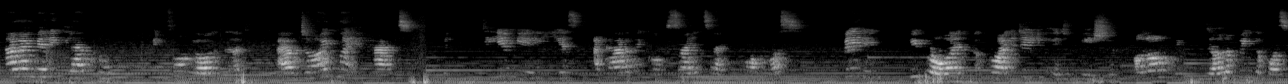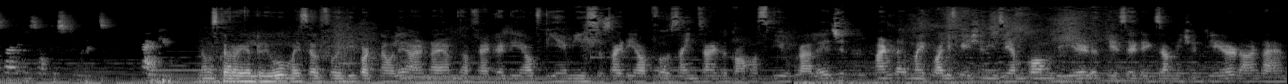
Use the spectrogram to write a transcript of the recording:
And I am very glad to inform you all that I have joined my hands with TMAES Academic of Science and Commerce, wherein we provide a qualitative education along with developing the personalities of the students. Thank you. ನಮಸ್ಕಾರ ಎಲ್ರಿಗೂ ಮೈಸೆಲ್ಫ್ ದೀಪಕ್ ನವಲೆ ಅಂಡ್ ಐ ಆಮ್ ದ ಫ್ಯಾಕಲ್ಟಿ ಆಫ್ ಟಿ ಎಮ್ ಇ ಸೊಸೈಟಿ ಆಫ್ ಸೈನ್ಸ್ ಅಂಡ್ ಕಾಮರ್ಸ್ ಪಿ ಯು ಕಾಲೇಜ್ ಅಂಡ್ ಮೈ ಕ್ವಾಲಿಫಿಕೇಶನ್ is M.Com B.Ed KSET examination cleared and I am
